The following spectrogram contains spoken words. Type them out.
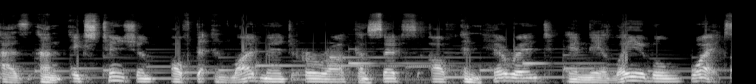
as an extension of the Enlightenment era concepts of inherent inalienable rights.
